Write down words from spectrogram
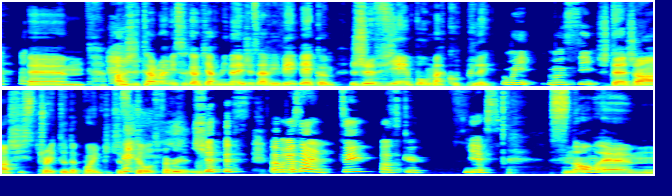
euh, ah, j'ai tellement aimé ça quand Carmina est juste arrivée puis elle est comme, je viens pour m'accoupler. Oui, moi aussi. J'étais genre, she's straight to the point, she just goes for it. Yes! Après ça, elle- tu sais, en tout cas, yes. Sinon, euh,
